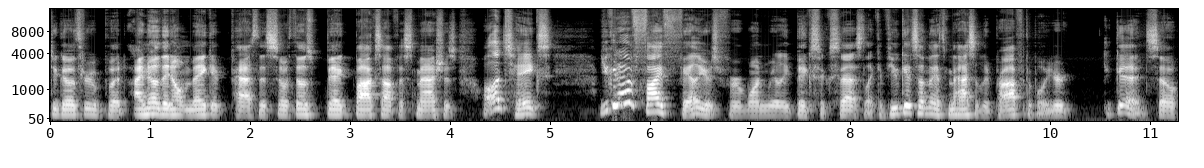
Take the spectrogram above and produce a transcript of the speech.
to go through, but I know they don't make it past this. So with those big box office smashes, all it takes, you can have five failures for one really big success. Like if you get something that's massively profitable, you're you're good. So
